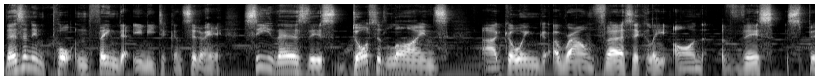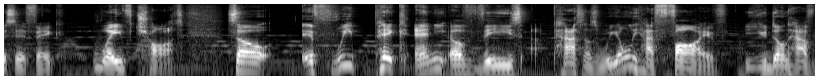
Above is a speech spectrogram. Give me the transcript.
There's an important thing that you need to consider here. See, there's these dotted lines uh, going around vertically on this specific wave chart. So if we pick any of these patterns, we only have five. You don't have,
